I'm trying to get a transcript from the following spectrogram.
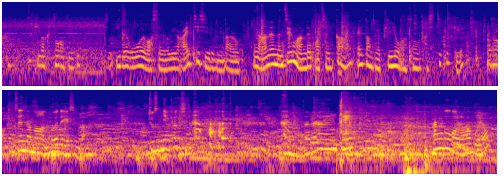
비가 그쳐가지고. 205호에 왔어요. 여기가 IT실입니다, 여러분. 여기 안에는 찍으면 안 될 것 같으니까 일단 저희 빌려와서 다시 찍을게요. 어떻게 쓰는지 한번 보여드리겠습니다. 교수님 켜주시죠. 짜라란. 네. 한국어로 하고요.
